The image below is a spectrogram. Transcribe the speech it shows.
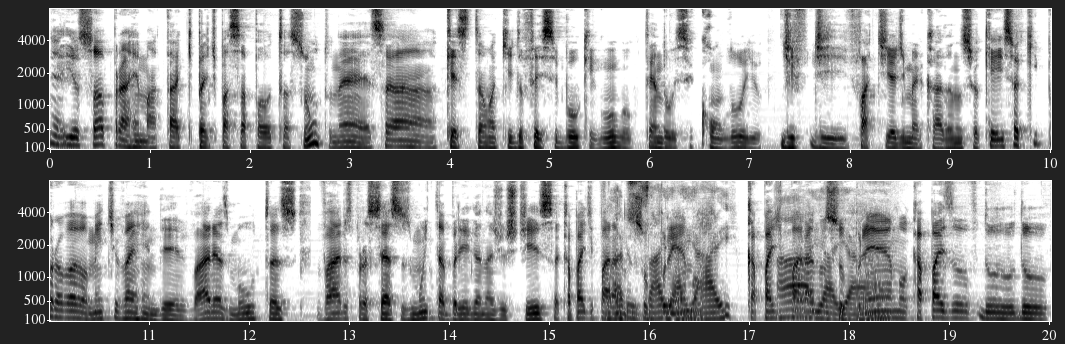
É, e eu só pra arrematar aqui, pra gente passar pra outro assunto, né? Essa questão aqui do Facebook e Google tendo esse conluio de, de fatia de mercado, não sei o que, isso aqui provavelmente vai render várias multas, vários processos, muita briga na justiça, capaz de parar Vários no Supremo. Ai, ai, ai. Capaz de parar no Supremo, capaz do, do, do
